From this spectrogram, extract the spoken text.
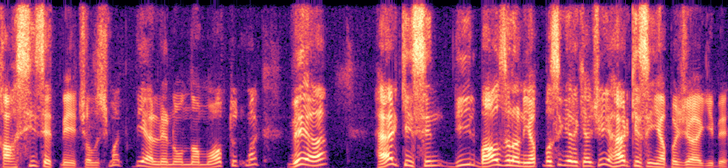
tahsis etmeye çalışmak, diğerlerini ondan muaf tutmak veya herkesin değil bazılarının yapması gereken şeyi herkesin yapacağı gibi.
